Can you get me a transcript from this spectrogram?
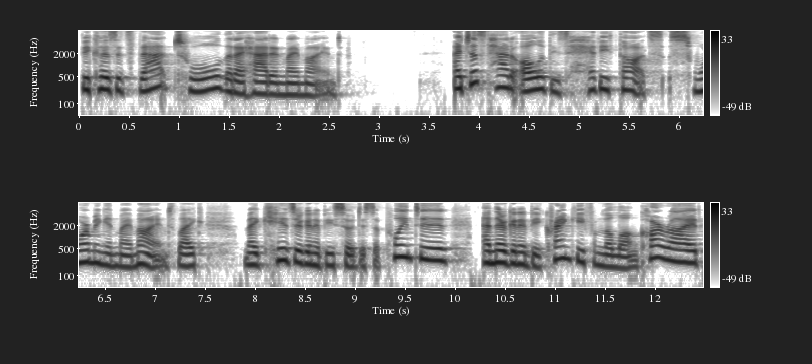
because it's that tool that I had in my mind. I just had all of these heavy thoughts swarming in my mind, like my kids are going to be so disappointed and they're going to be cranky from the long car ride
